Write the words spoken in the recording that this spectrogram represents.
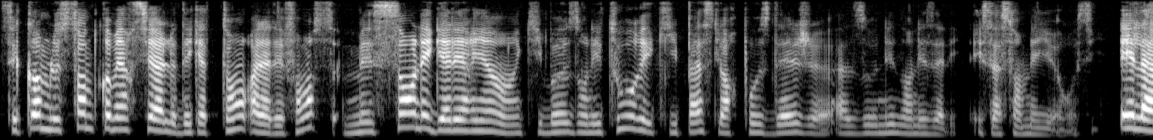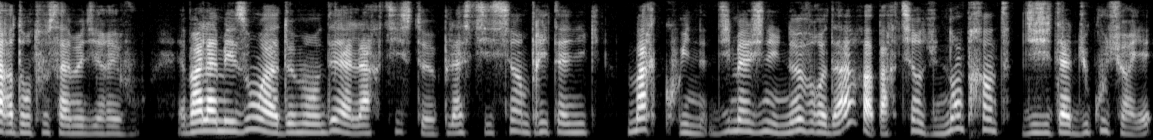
c'est comme le centre commercial des quatre temps à la Défense, mais sans les galériens hein, qui bossent dans les tours et qui passent leur pause déj à zoner dans les allées. Et ça sent meilleur aussi. Et l'art dans tout ça, me direz-vous? Eh ben, la maison a demandé à l'artiste plasticien britannique Mark Quinn d'imaginer une œuvre d'art à partir d'une empreinte digitale du couturier.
